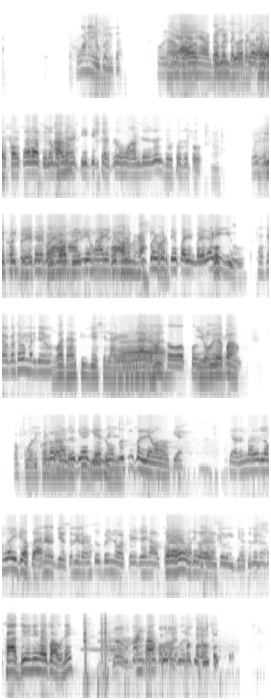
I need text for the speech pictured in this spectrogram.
કોણે એવું કર્યું વધારે થઈ ગયો છે લાગે એવું લાગે એવું પણ. કોરી તો કોરી દાળ મને તો જાય કે છે, ઘેર એકદમ રોમલો શું કરી લેવાનો કે? ત્યારે મારે લમડો લીધો અપા. એટલે ઘેર તો લઈ લે. તો ભાઈ નોકરી જઈને આવતો ચાલો, હવે ઊંધું કરો. તો ઘેર તો લઈ લે. ખાધું નહીં? હોય પાવ નહીં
